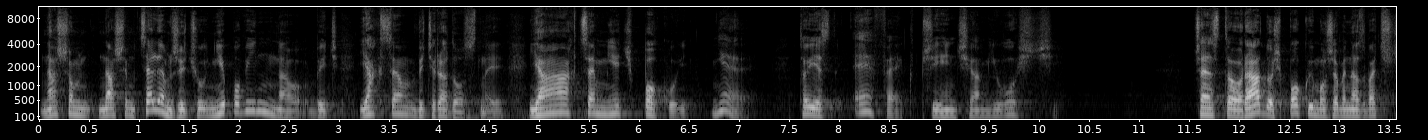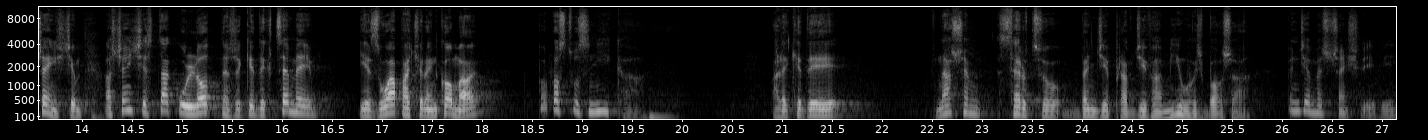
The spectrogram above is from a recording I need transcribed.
naszym, naszym celem w życiu nie powinno być, ja chcę być radosny, ja chcę mieć pokój. Nie. To jest efekt przyjęcia miłości. Często radość, pokój możemy nazwać szczęściem, a szczęście jest tak ulotne, że kiedy chcemy je złapać rękoma, po prostu znika. Ale kiedy w naszym sercu będzie prawdziwa miłość Boża, będziemy szczęśliwi.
